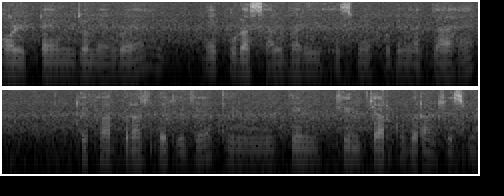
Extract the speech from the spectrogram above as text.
ऑल टाइम जो मैंगो है, ये पूरा साल भर ही इसमें फ्रूटिंग लगता है। ठीक है, आप ब्रांच देख लीजिए, तीन तीन तीन, चार को ब्रांच इसमें।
